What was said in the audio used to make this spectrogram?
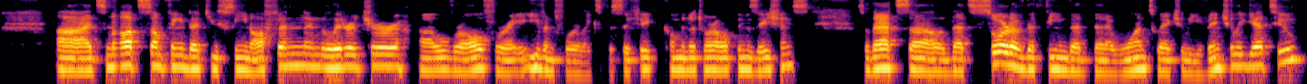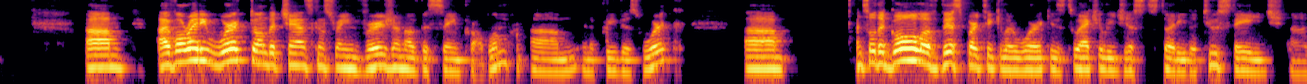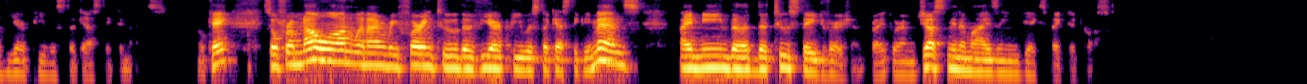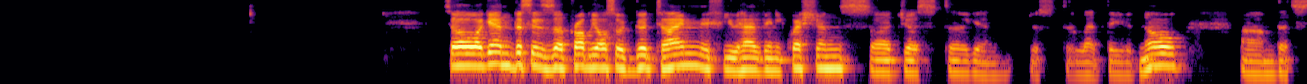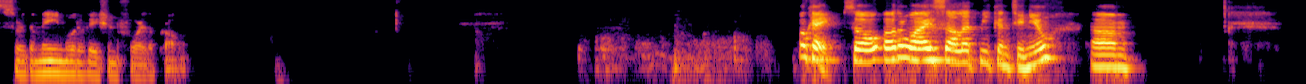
Uh, it's not something that you've seen often in the literature uh, overall for a, even for like specific combinatorial optimizations. So that's uh, that's sort of the theme that, that I want to actually eventually get to. Um, I've already worked on the chance constrained version of the same problem um, in a previous work. Um, and so the goal of this particular work is to actually just study the two-stage uh, VRP with stochastic demands. Okay, so from now on, when I'm referring to the VRP with stochastic demands, I mean the, the two-stage version, right, where I'm just minimizing the expected cost. So again, this is uh, probably also a good time. If you have any questions, uh, just uh, again, just let David know. Um, that's sort of the main motivation for the problem. Okay, so otherwise, uh, let me continue. Um,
